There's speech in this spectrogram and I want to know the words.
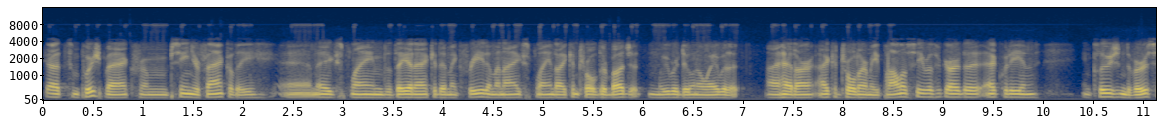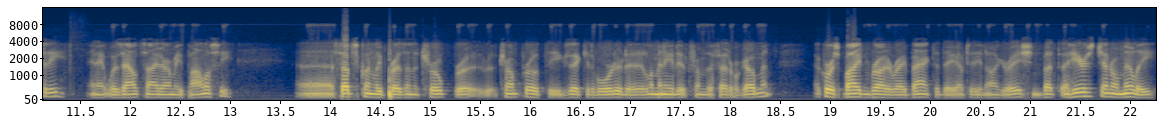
Got some pushback from senior faculty, and they explained that they had academic freedom, and I explained I controlled their budget, and we were doing away with it. I had our, I controlled Army policy with regard to equity and inclusion, diversity, and it was outside Army policy. Uh, subsequently, President Trump, Trump wrote the executive order to eliminate it from the federal government. Of course, Biden brought it right back the day after the inauguration. But uh, here's General Milley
